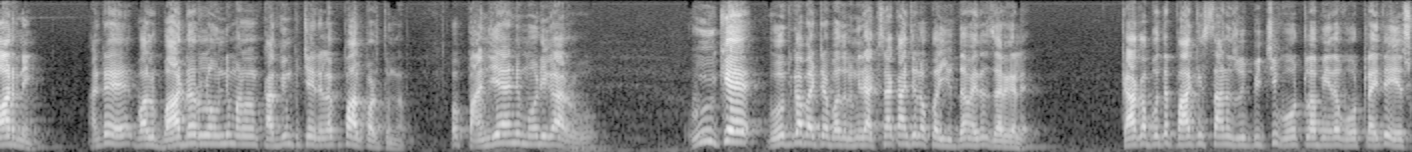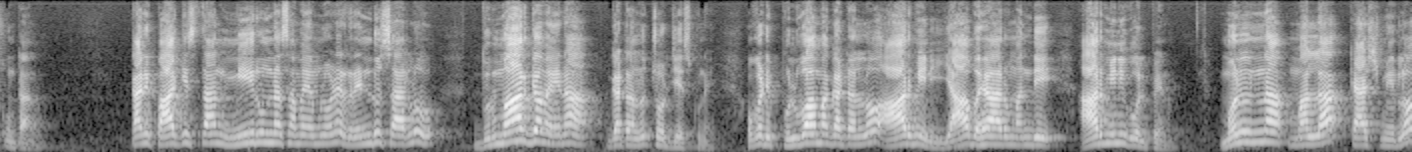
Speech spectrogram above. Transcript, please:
వార్నింగ్. అంటే వాళ్ళు బార్డర్లో ఉండి మనల్ని కవ్వింపు చర్యలకు పాల్పడుతున్నారు. ఓ పనిచేయండి మోడీ గారు. ఊరికే ఓపిక పట్టే బదులు మీరు వచ్చిన కాంచెలు ఒక యుద్ధం అయితే జరగలే. కాకపోతే పాకిస్తాన్ చూపించి ఓట్ల మీద ఓట్లు అయితే వేసుకుంటాను. కానీ పాకిస్తాన్ మీరున్న సమయంలోనే రెండుసార్లు దుర్మార్గమైన ఘటనలు చోటు చేసుకున్నాయి. ఒకటి పుల్వామా ఘటనలో ఆర్మీని యాభై ఆరు మంది ఆర్మీని కోల్పోయాను. మొన్న మళ్ళా కాశ్మీర్లో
